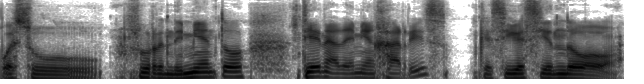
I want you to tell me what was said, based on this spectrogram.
pues su, su rendimiento. Tiene a Demian Harris, que sigue siendo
